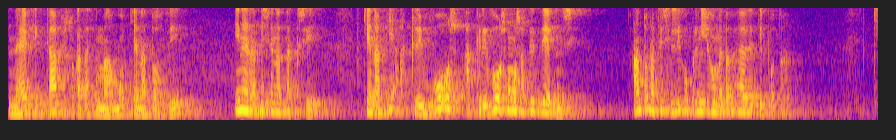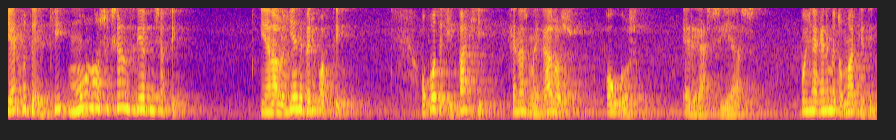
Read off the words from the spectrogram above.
να έρθει κάποιος στο κατάστημά μου και να το δει είναι να μπει σε ένα ταξί και να πει ακριβώς, ακριβώς όμως αυτή τη διεύθυνση. Αν τον αφήσει λίγο πριν, λίγο μετά δεν θα δει τίποτα. Και έρχονται εκεί μόνο όσοι ξέρουν τη διεύθυνση αυτή. Η αναλογία είναι περίπου αυτή. Οπότε υπάρχει ένας μεγάλος όγκος εργασίας που έχει να κάνει με το marketing,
